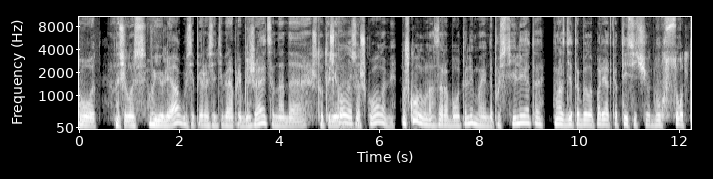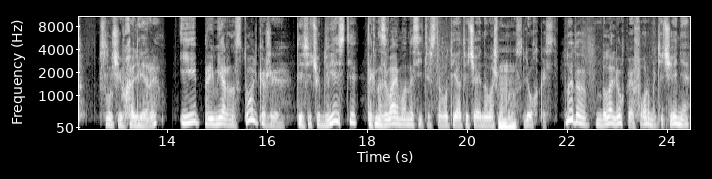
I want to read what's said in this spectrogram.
Вот. Началось в июле-августе, 1 сентября приближается, надо что-то делать же. со школами. Ну, школы у нас заработали, мы допустили это. У нас где-то было порядка 1200 случаев холеры. И примерно столько же, 1200, так называемого носительства. Вот я отвечаю на ваш вопрос. Легкость. Ну, это была легкая форма течения.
